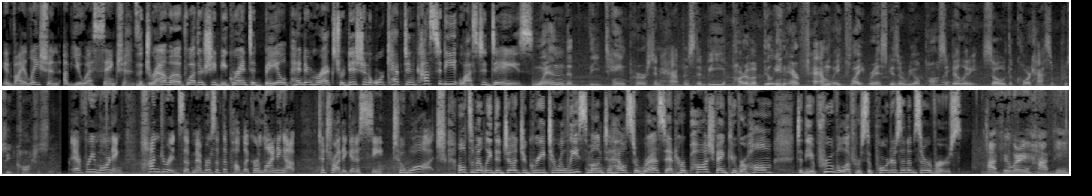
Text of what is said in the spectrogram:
in violation of U.S. sanctions. The drama of whether she'd be granted bail pending her extradition or kept in custody lasted days. When the detained person happens to be part of a billionaire family, flight risk is a real possibility. So the court has to proceed cautiously. Every morning, hundreds of members of the public are lining up to try to get a seat to watch. Ultimately, the judge agreed to release Meng to house arrest at her posh Vancouver home to the approval of her supporters and observers. I feel very happy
